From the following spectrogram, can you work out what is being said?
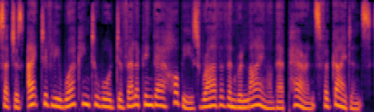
such as actively working toward developing their hobbies rather than relying on their parents for guidance.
